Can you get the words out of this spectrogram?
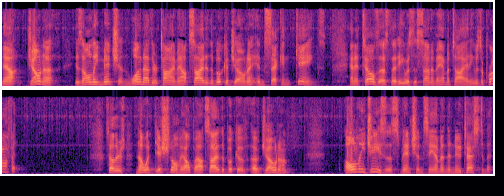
Now, Jonah is only mentioned one other time outside of the book of Jonah in 2 Kings. And it tells us that he was the son of Amittai and he was a prophet. So there's no additional help outside of the book of, of Jonah. Only Jesus mentions him in the New Testament.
